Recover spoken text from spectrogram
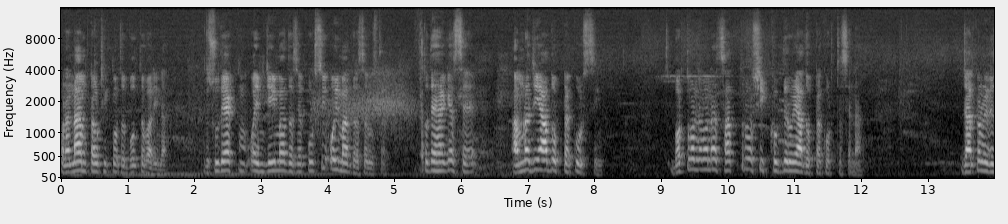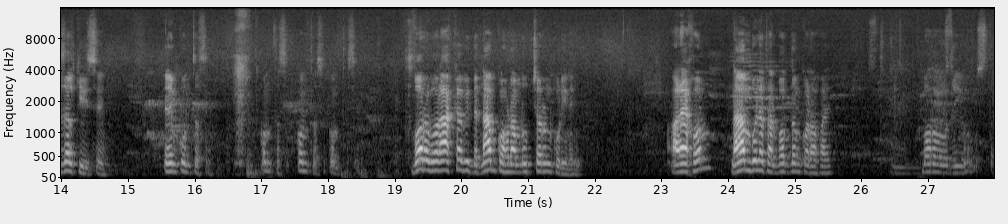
ওনার নামটাও ঠিক মতো বলতে পারি না। কিন্তু শুধু এক ওই যেই মাদ্রাসায় পড়ছি, ওই মাদ্রাসার উস্তাদ তো দেখা গেছে, আমরা যে আদবটা করছি, বর্তমান জামানার ছাত্র শিক্ষকদের ওই আদবটা করতেছে না। যার কারণে রেজাল্ট কি হয়েছে এরম কমতেছে কমতেছে কমতেছে কমতেছে। বড় বড় আখ্যাবিদ্যার নাম কখনো আমরা উচ্চারণ করি নাই। আর এখন নাম বলে তার বদনাম করা হয়। বড় যে অবস্থা,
